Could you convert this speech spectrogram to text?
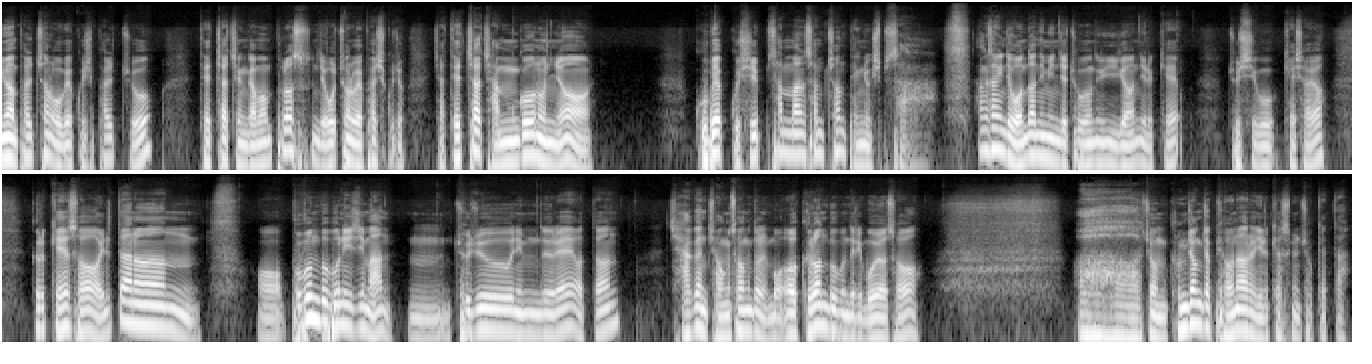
28,598주. 대차 증감은 플러스 이제 5,589주. 자, 대차 잠고는요. 993만 3,164. 항상 이제 원단님이 이제 좋은 의견 이렇게 주시고 계셔요. 그렇게 해서 일단은 어, 부분 부분이지만 음, 주주님들의 어떤 작은 정성들 뭐 어, 그런 부분들이 모여서 아, 좀 긍정적 변화를 일으켰으면 좋겠다.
